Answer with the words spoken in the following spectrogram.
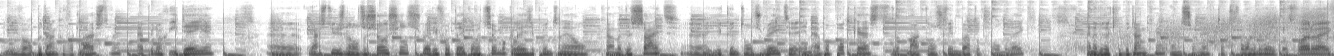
ieder geval bedanken voor het luisteren. Heb je nog ideeën? Eh, ja, stuur ze naar onze socials. readyfortakeoff.summercollege.nl Ga naar de site. Eh, je kunt ons raten in Apple Podcast. Dat maakt ons vindbaar tot volgende week. En dan wil ik je bedanken. En Sonnet, tot volgende week. Tot volgende week.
